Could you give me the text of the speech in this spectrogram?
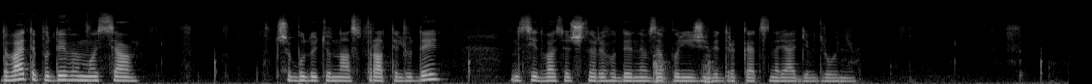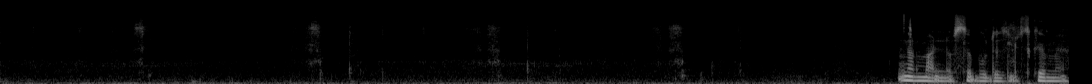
Давайте подивимося, чи будуть у нас втрати людей на ці 24 години в Запоріжжі від ракет, снарядів, дронів. Нормально все буде з людськими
